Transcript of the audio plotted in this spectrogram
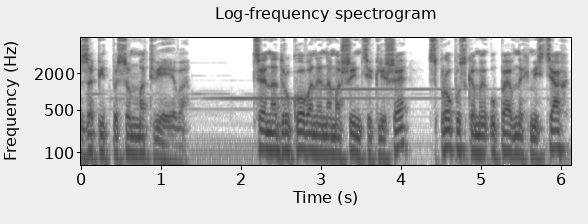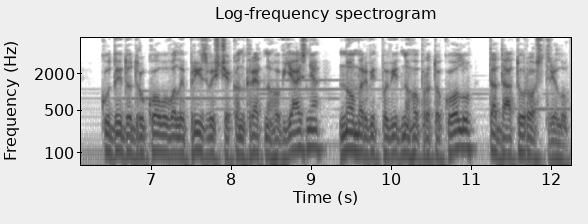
за підписом Матвєєва. Це надруковане на машинці кліше з пропусками у певних місцях, куди додруковували прізвище конкретного в'язня, номер відповідного протоколу та дату розстрілу.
